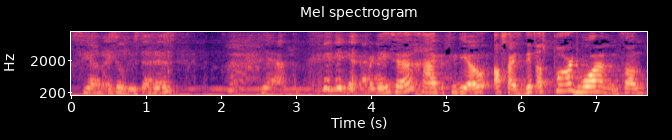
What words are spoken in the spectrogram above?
see how nice and loose that is? Ja. Bij deze ga ik de video afsluiten. Dit was part 1 van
